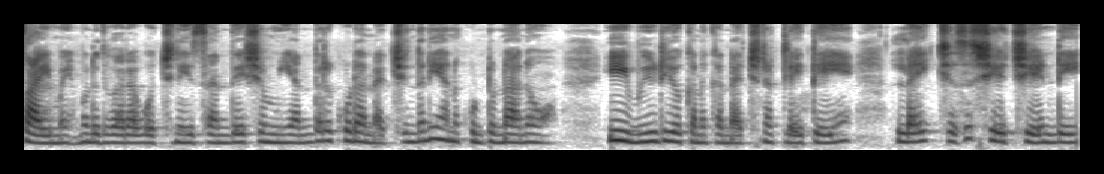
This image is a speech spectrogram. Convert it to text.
సాయి మహిమల ద్వారా వచ్చిన ఈ సందేశం మీ అందరూ కూడా నచ్చిందని అనుకుంటున్నాను. ఈ వీడియో కనుక నచ్చినట్లయితే లైక్ చేసి షేర్ చేయండి.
